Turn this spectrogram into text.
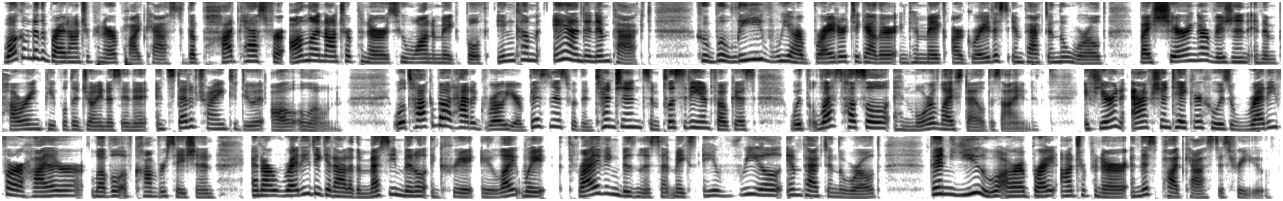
Welcome to the Bright Entrepreneur Podcast, the podcast for online entrepreneurs who want to make both income and an impact, who believe we are brighter together and can make our greatest impact in the world by sharing our vision and empowering people to join us in it instead of trying to do it all alone. We'll talk about how to grow your business with intention, simplicity, and focus with less hustle and more lifestyle design. If you're an action taker who is ready for a higher level of conversation and are ready to get out of the messy middle and create a lightweight, thriving business that makes a real impact in the world, then you are a bright entrepreneur and this podcast is for you.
